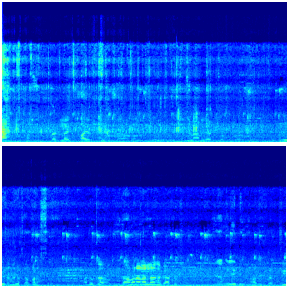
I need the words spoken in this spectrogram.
art spread like fire నాన్నగారి విధమైన తపన అదొక దావనాలలాగా వ్యాపించింది అది ప్రతి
